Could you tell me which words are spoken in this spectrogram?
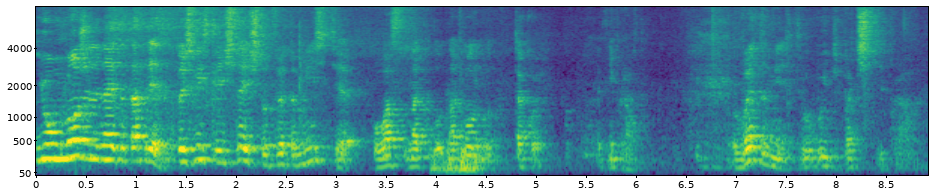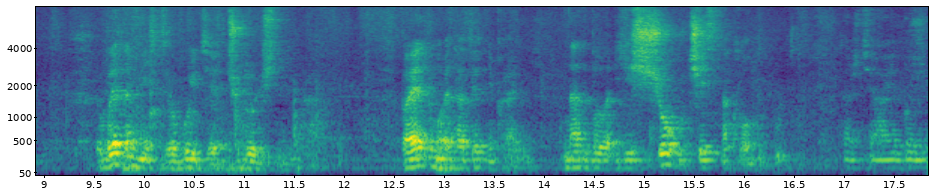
и умножили на этот отрезок. То есть вы искренне считаете, что вот в этом месте у вас наклон, наклон вот такой. Это неправда. В этом месте вы будете почти правы. В этом месте вы будете чудовищно неправы. Поэтому это ответ неправильный. Надо было еще учесть наклон. Подождите, а и были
